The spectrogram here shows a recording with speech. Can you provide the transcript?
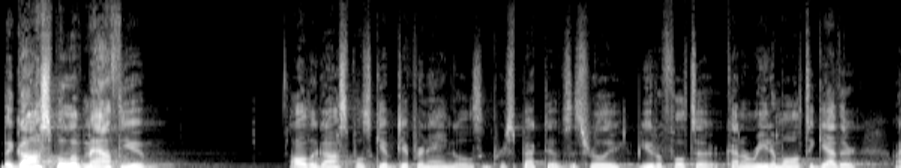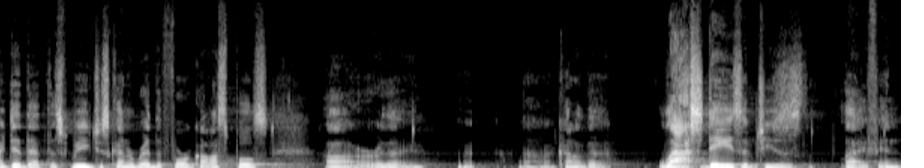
The Gospel of Matthew, all the Gospels give different angles and perspectives. It's really beautiful to kind of read them all together. I did that this week, just kind of read the four Gospels uh, or the uh, kind of the last days of Jesus' life in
